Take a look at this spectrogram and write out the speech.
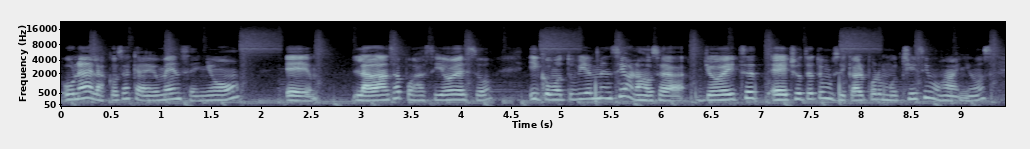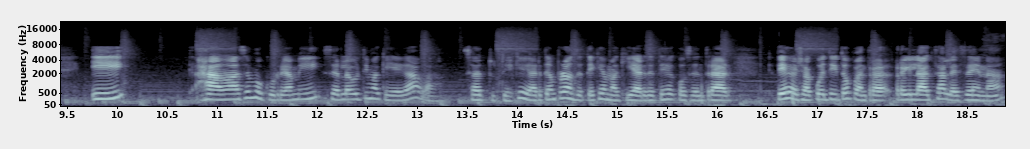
una de las cosas que a mí me enseñó eh, la danza pues ha sido eso. Y como tú bien mencionas, o sea, yo he hecho, teatro musical por muchísimos años y jamás se me ocurrió a mí ser la última que llegaba. O sea, tú tienes que llegar temprano, te tienes que maquillar, te tienes que concentrar, tienes que echar cuetito para entrar relax a la escena.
